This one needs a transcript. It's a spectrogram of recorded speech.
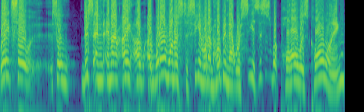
right. So so this and and I, I, I what I want us to see and what I'm hoping that we'll see is this is what Paul is calling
